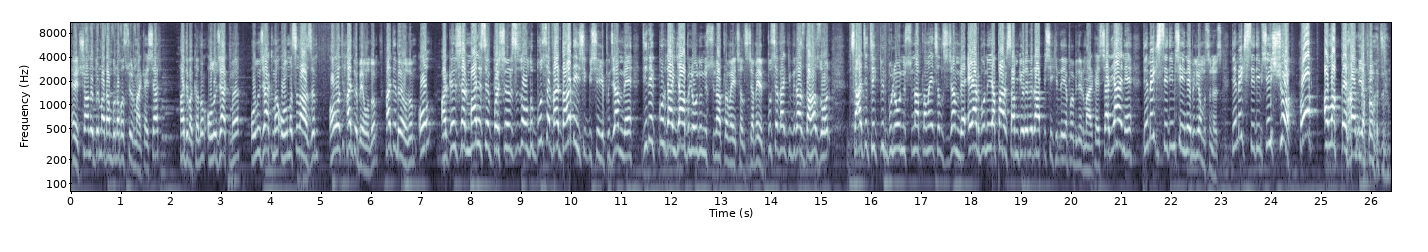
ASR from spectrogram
Evet şu anda durmadan buna basıyorum arkadaşlar. Hadi bakalım olacak mı? Olacak mı? Olması lazım. Evet hadi be oğlum. Hadi be oğlum. Ol. Arkadaşlar maalesef başarısız oldu. Bu sefer daha değişik bir şey yapacağım ve direkt buradan yağ bloğunun üstüne atlamaya çalışacağım. Evet bu seferki biraz daha zor. Sadece tek bir bloğun üstüne atlamaya çalışacağım ve eğer bunu yaparsam görevi rahat bir şekilde yapabilirim arkadaşlar. Yani demek istediğim şey ne biliyor musunuz? Demek istediğim şey şu. Hop Allah belanı yapamadım.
